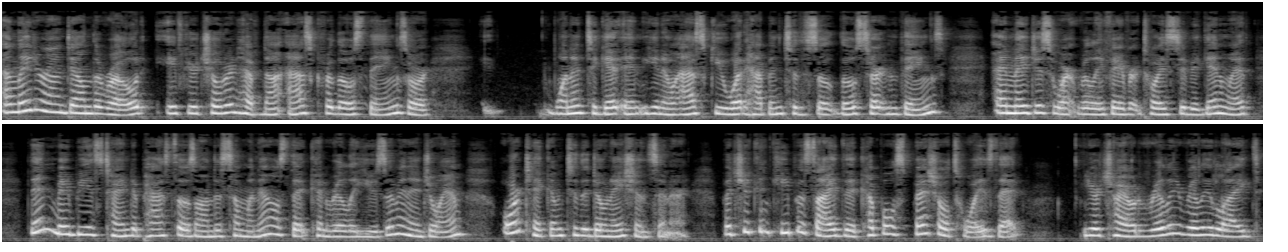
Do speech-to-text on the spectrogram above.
And later on down the road, if your children have not asked for those things or wanted to get in, you know, ask you what happened to so, those certain things, and they just weren't really favorite toys to begin with, then maybe it's time to pass those on to someone else that can really use them and enjoy them, or take them to the donation center. But you can keep aside the couple special toys that your child really, really liked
